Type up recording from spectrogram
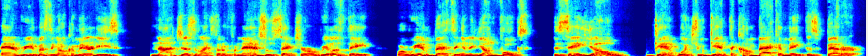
and reinvesting in our communities, not just in like sort of financial sector or real estate, but reinvesting in the young folks to say, yo, get what you get to come back and make this better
